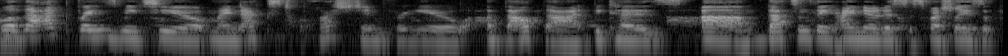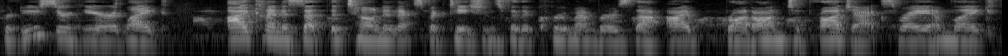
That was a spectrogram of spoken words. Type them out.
Well, that brings me to my next question for you about that because um, that's something I noticed, especially as a producer here. Like, I kind of set the tone and expectations for the crew members that I brought on to projects, right? I'm like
